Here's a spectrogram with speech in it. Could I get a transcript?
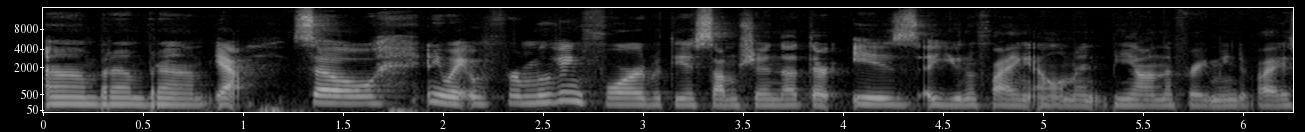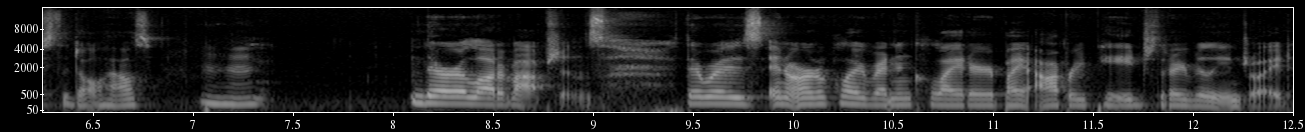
Um, but um, but um, yeah. So anyway, if we're moving forward with the assumption that there is a unifying element beyond the framing device, the dollhouse, Mm-hmm. there are a lot of options. There was an article I read in Collider by Aubrey Page that I really enjoyed.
